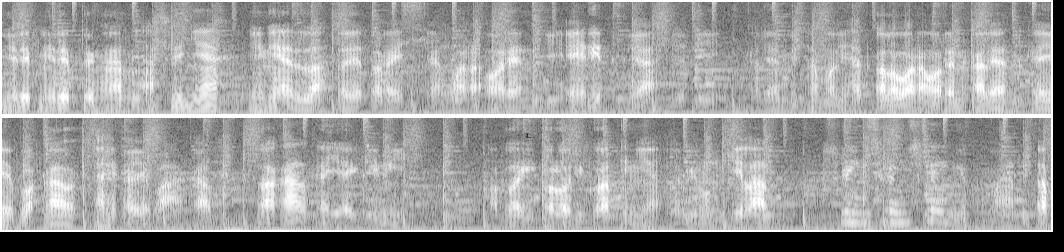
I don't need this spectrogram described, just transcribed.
mirip-mirip dengan aslinya ini adalah Toyota Race yang warna oranye diedit ya jadi kalian bisa melihat kalau warna oranye kalian kayak bakal eh kayak bakal bakal kayak gini apalagi kalau dikuatin ya lebih mengkilat. Sering sering sering. Gitu mantap.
